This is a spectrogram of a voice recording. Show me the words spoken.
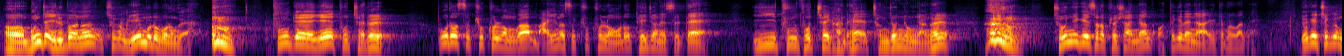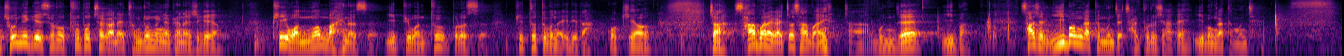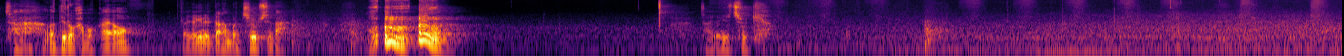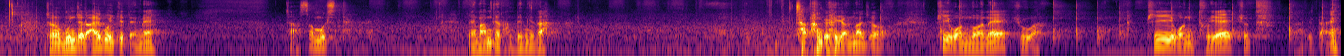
어, 문제 1번은 지금 얘 물어보는 거야. 두 개의 도체를 플러스 큐쿨롱과 마이너스 큐쿨롱으로 대전했을 때 이 두 도체 간의 정전 용량을 전위계수로 표시하면 어떻게 되냐 이렇게 물어봤네. 이게 지금 전위계수로 두 도체 간의 정전 용량 변환식이에요. P11 마이너스 2P12 플러스 P22분의 1이다. 꼭 기억. 자, 4번에 가 있죠, 4번. 자, 문제 2번. 사실 2번 같은 문제 잘 풀으셔야 돼. 2번 같은 문제. 자, 어디로 가볼까요? 자, 여기는 일단 한번 지웁시다. 자, 여기 지울게요. 저는 문제를 알고 있기 때문에 자, 써먹습니다. 내 마음대로 안 됩니다. 자, 방금 여기 얼마죠? P11의 Q1, P12의 Q2. 자, 일단.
